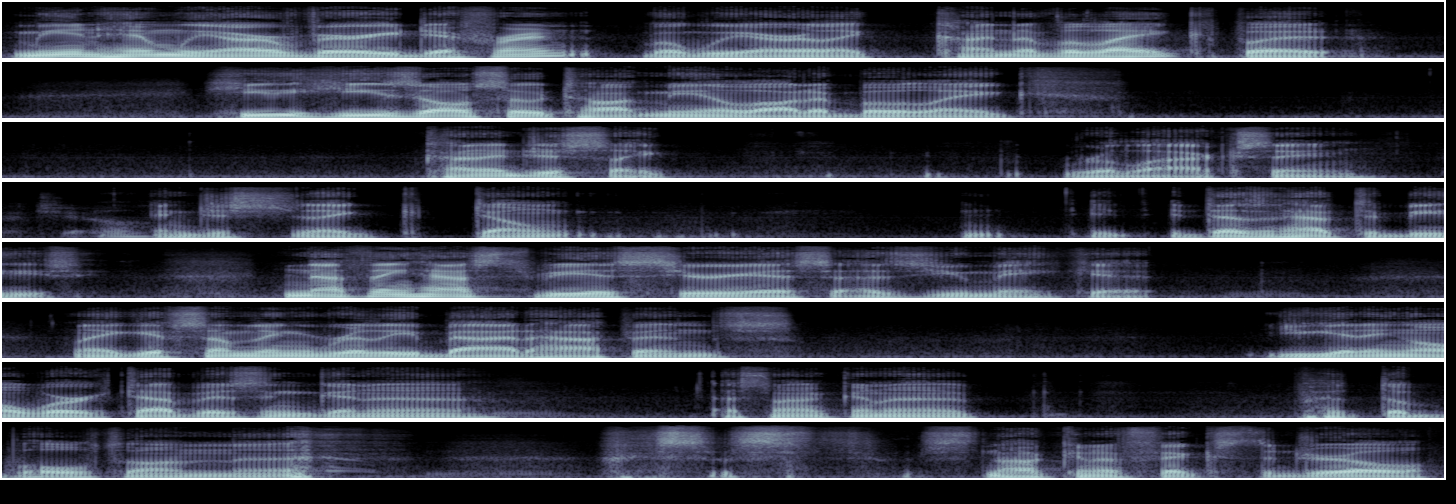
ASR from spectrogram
me and him we are very different, but we are like kind of alike. But he he's also taught me a lot about like kind of just like relaxing and just like don't it, it doesn't have to be nothing has to be as serious as you make it like if something really bad happens you getting all worked up isn't gonna that's not gonna put the bolt on the. it's, not going to fix the drill.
